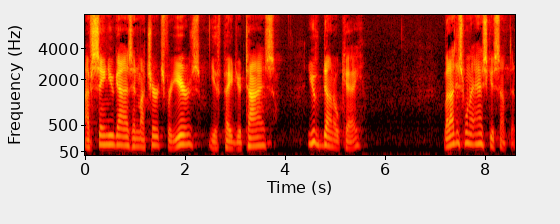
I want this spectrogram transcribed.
I've seen you guys in my church for years. You've paid your tithes. You've done okay. But I just want to ask you something.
